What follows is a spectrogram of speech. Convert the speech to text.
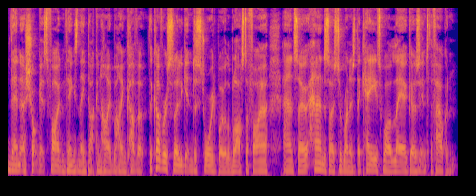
then a shot gets fired and things, and they duck and hide behind cover. The cover is slowly getting destroyed by all the blaster fire, and so Han decides to run into the caves while Leia goes into the Falcon.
